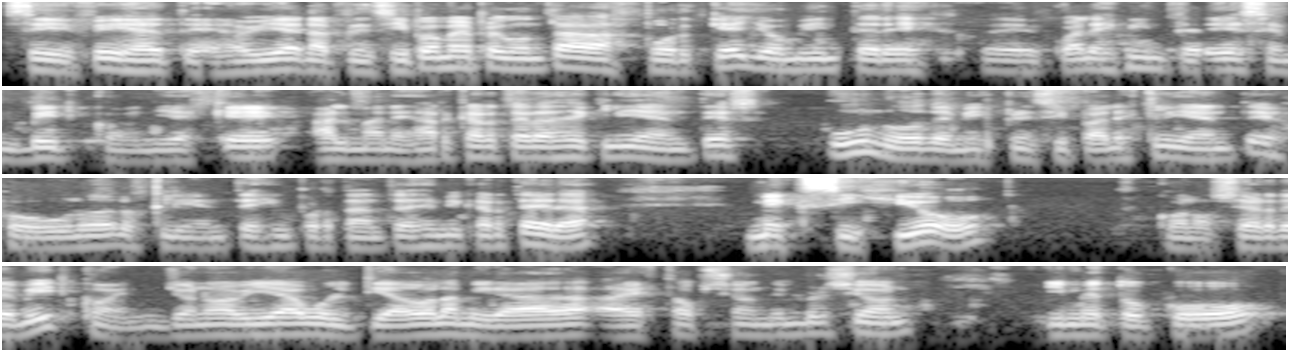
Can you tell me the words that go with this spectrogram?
Sí, fíjate, Javier, al principio me preguntabas por qué yo me interés, eh, cuál es mi interés en Bitcoin. Y es que al manejar carteras de clientes, uno de mis principales clientes o uno de los clientes importantes de mi cartera me exigió conocer de Bitcoin. Yo no había volteado la mirada a esta opción de inversión y me tocó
